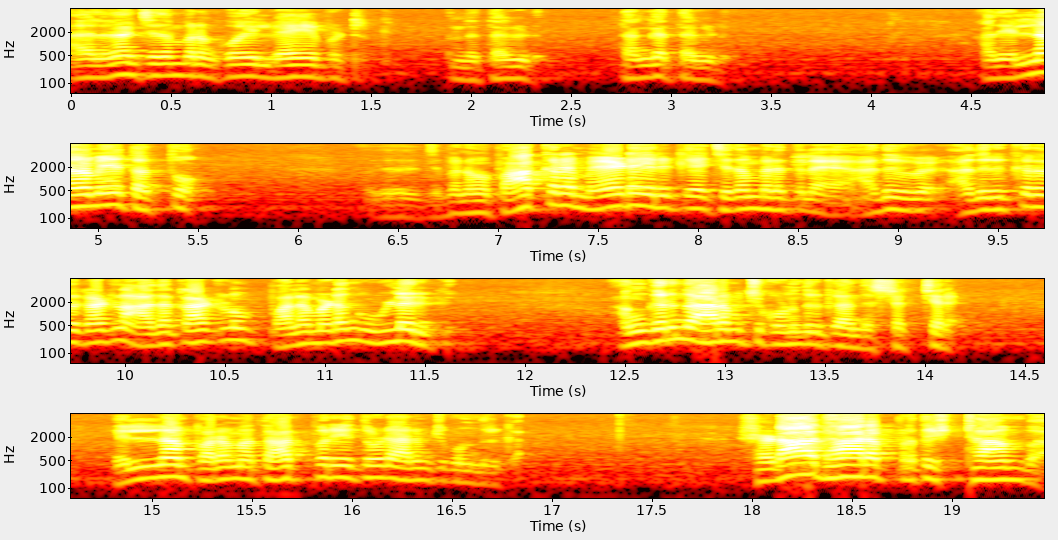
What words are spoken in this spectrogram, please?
அதில் தான் சிதம்பரம் கோயில் வேயப்பட்டிருக்கு அந்த தகுடு தங்க அது எல்லாமே தத்துவம். இப்போ நம்ம பார்க்குற மேடை இருக்கே சிதம்பரத்தில் அது அது இருக்கிறத காட்டிலும் அதை காட்டிலும் பல மடங்கு உள்ளே இருக்குது அங்கேருந்து ஆரம்பித்து கொண்டு அந்த ஸ்ட்ரக்சரை எல்லாம் பரம தாத்பரியத்தோடு ஆரம்பித்து கொண்டு ஷடாதார பிரதிஷ்டாம்பா.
